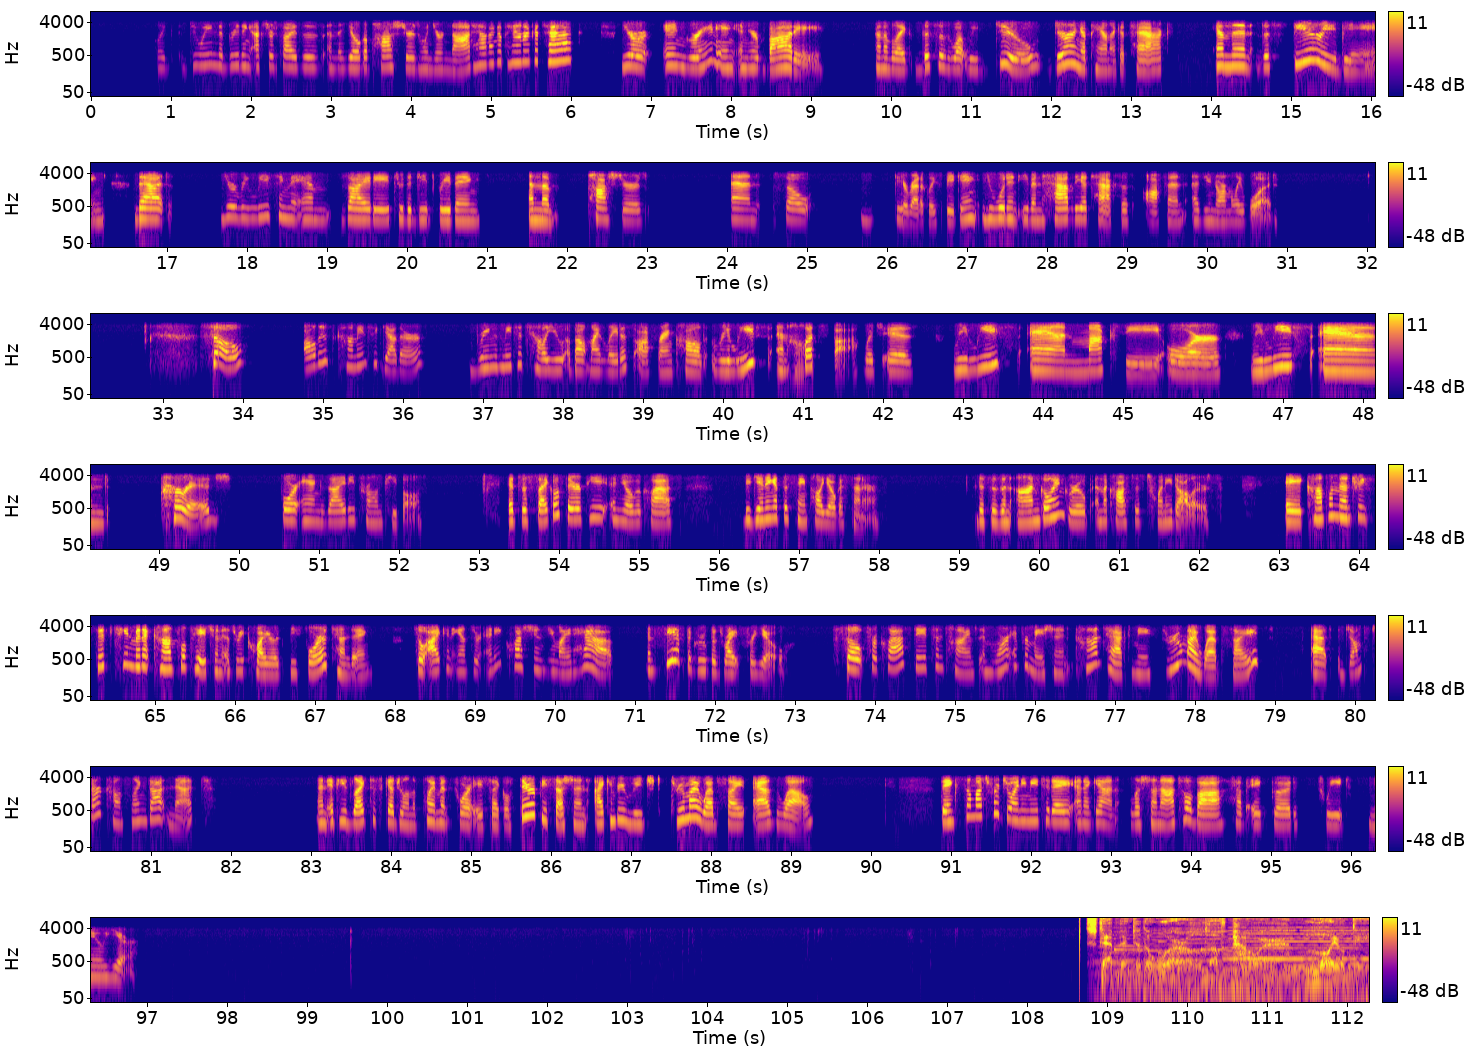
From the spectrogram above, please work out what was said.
like doing the breathing exercises and the yoga postures when you're not having a panic attack, you're ingraining in your body kind of like this is what we do during a panic attack. And then the theory being that you're releasing the anxiety through the deep breathing and the postures and so, theoretically speaking, you wouldn't even have the attacks as often as you normally would. So, all this coming together brings me to tell you about my latest offering called Relief and Chutzpah, which is relief and moxie or relief and courage for anxiety prone people. It's a psychotherapy and yoga class beginning at the St. Paul Yoga Center. This is an ongoing group and the cost is $20. A complimentary 15 minute consultation is required before attending so I can answer any questions you might have and see if the group is right for you. So, for class dates and times and more information, contact me through my website at jumpstartcounseling.net and if you'd like to schedule an appointment for a psychotherapy session, I can be reached through my website as well. Thanks so much for joining me today. And again, Lashana Tova, have a good, sweet new year. Step into the world of power, loyalty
